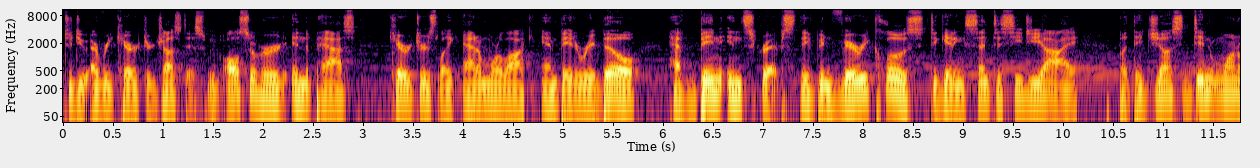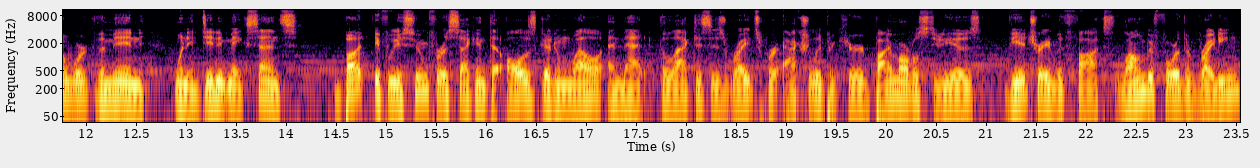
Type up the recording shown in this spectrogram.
to do every character justice. We've also heard in the past characters like Adam Warlock and Beta Ray Bill have been in scripts. They've been very close to getting sent to CGI, but they just didn't want to work them in when it didn't make sense. But if we assume for a second that all is good and well and that Galactus's rights were actually procured by Marvel Studios via trade with Fox long before the writing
